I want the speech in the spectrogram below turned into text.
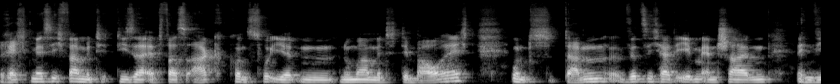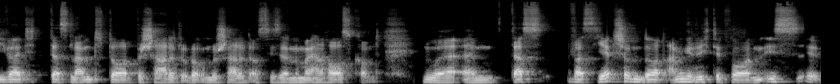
rechtmäßig war mit dieser etwas arg konstruierten Nummer mit dem Baurecht. Und dann wird sich halt eben entscheiden, inwieweit das Land dort beschadet oder unbeschadet aus dieser Nummer herauskommt. Nur ähm, das was jetzt schon dort angerichtet worden ist, äh,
